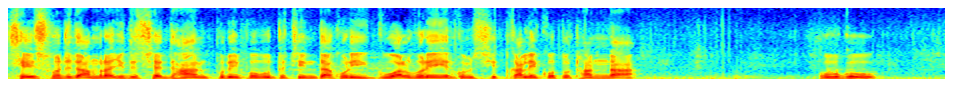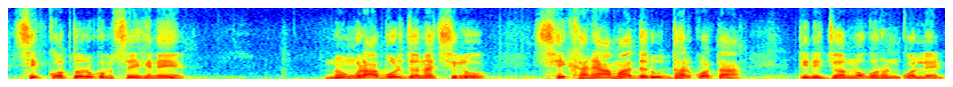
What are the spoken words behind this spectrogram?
সেই সময় যদি আমরা যদি সে ধান পুরে প্রভু একটু চিন্তা করি, গোয়াল ঘরে এরকম শীতকালে কত ঠান্ডা। প্রভু গো, সে কত রকম সেখানে নোংরা আবর্জনা ছিল, সেখানে আমাদের উদ্ধার কথা তিনি জন্মগ্রহণ করলেন।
